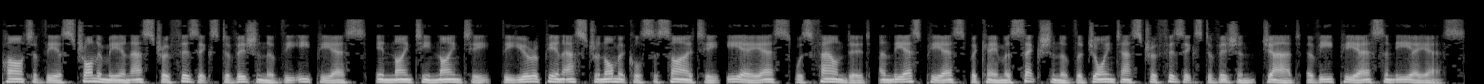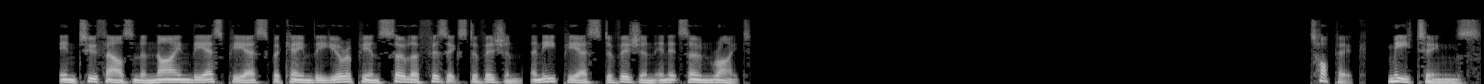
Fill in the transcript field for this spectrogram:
part of the Astronomy and Astrophysics division of the EPS. In 1990, the European Astronomical Society was founded, and the SPS became a section of the Joint Astrophysics Division of EPS and EAS. In 2009 the SPS became the European Solar Physics Division, an EPS division in its own right. Meetings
